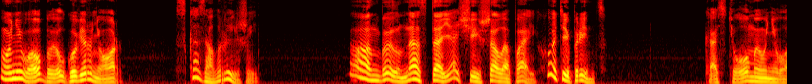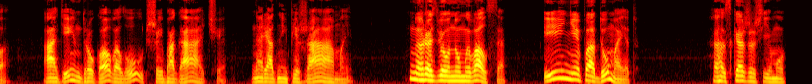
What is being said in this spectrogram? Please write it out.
У него был гувернер», — сказал Рыжий. «Он был настоящий шалопай, хоть и принц. Костюмы у него один другого лучше и богаче, нарядные пижамы, но разве он умывался? И не подумает. А скажешь ему,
